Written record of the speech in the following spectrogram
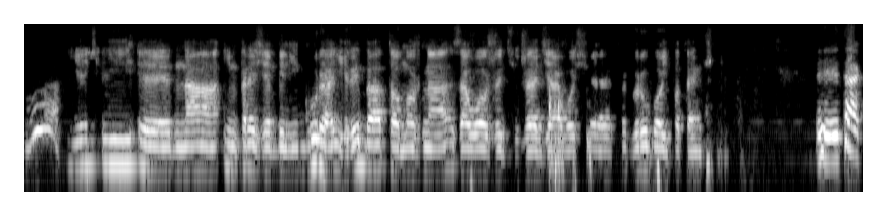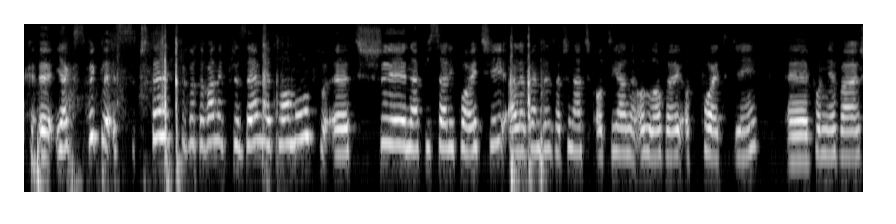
Ua. Jeśli e, na imprezie byli góra i ryba, to można założyć, że działo się grubo i potężnie. Y, tak, y, jak zwykle z czterech przygotowanych przeze mnie tomów, y, trzy napisali poeci, ale będę zaczynać od Jany Orlowej, od poetki, ponieważ,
